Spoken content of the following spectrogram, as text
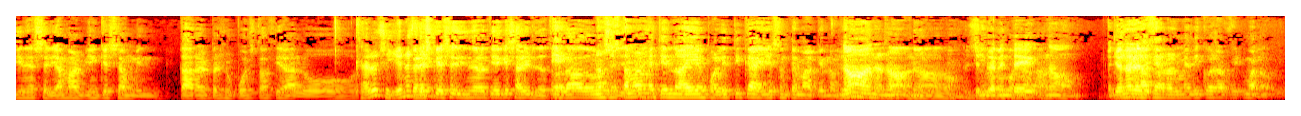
tienes sería más bien que se aumentara el presupuesto hacia los... Claro, si yo no Pero estoy- es que ese dinero tiene que salir de otro Eh, lado. nos y- estamos metiendo ahí en política y es un tema que no... No, no, no, No, no. no, no. Simplemente, Yo no. Yo no le Gracias a los médicos, al fin- bueno...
